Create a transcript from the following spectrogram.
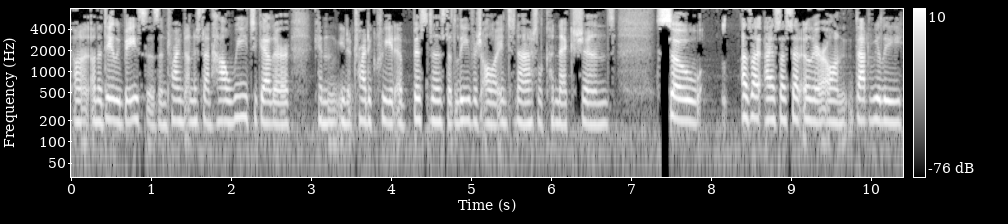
On, on a daily basis, and trying to understand how we together can, you know, try to create a business that leverage all our international connections. So, as I as I said earlier on, that really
